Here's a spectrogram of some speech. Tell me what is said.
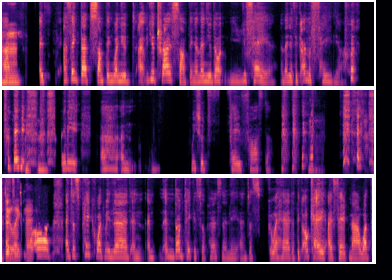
Um, Mhm. I I think that's something when you uh, you try something and then you don't you fail, and then you think, "I'm a failure." Maybe Mhm. maybe, uh, and we should fail faster. Yeah. I do And like that. and just pick what we learned and and and don't take it so personally and just go ahead and think, "Okay, I failed now, what"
